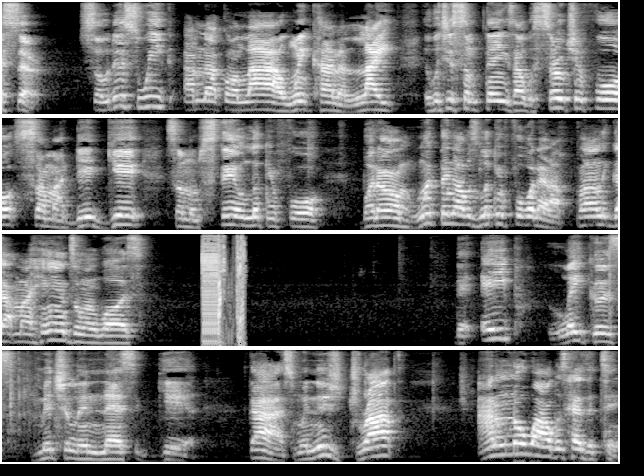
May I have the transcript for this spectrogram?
Yes, sir. So this week, I'm not gonna lie, I went kind of light. It was just some things I was searching for. Some I did get. Some I'm still looking for. But um, one thing I was looking for that I finally got my hands on was the Ape Lakers Mitchell and Ness gear. Guys, when this dropped, I don't know why I was hesitant.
